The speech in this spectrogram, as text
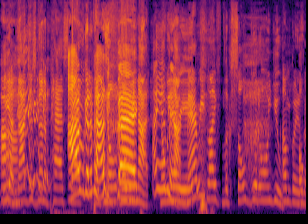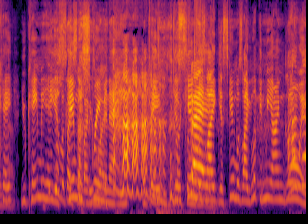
We uh-uh. are not just gonna pass. I'm gonna pass no, No, we facts. not. I am married. Married life looks so good on you. I'm over Okay, you came in here, your skin was screaming at me. Okay, your skin was like your skin was like, look at me, I'm glowing.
